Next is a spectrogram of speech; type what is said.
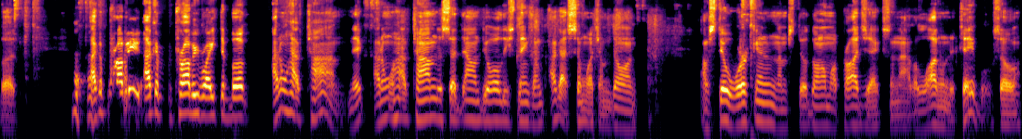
but I could probably, I could probably write the book. I don't have time, Nick. I don't have time to sit down and do all these things. I'm, I got so much I'm doing. I'm still working and I'm still doing all my projects and I have a lot on the table. So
